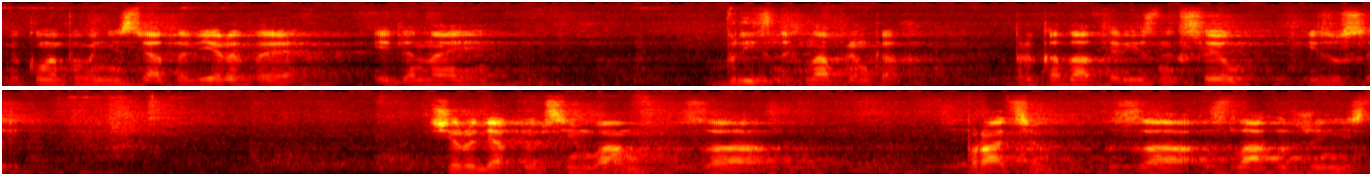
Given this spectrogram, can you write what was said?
в яку ми повинні свято вірити, і для неї в різних напрямках прикладати різних сил і зусиль. Щиро дякую всім вам за працю, за злагодженість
